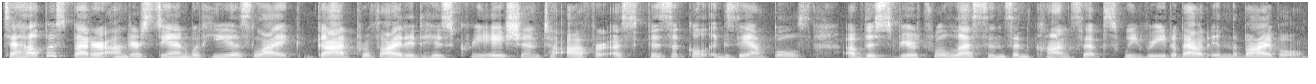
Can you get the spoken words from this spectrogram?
To help us better understand what He is like, God provided His creation to offer us physical examples of the spiritual lessons and concepts we read about in the Bible.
